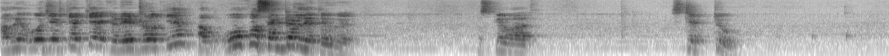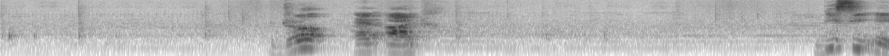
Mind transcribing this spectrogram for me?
हमने ओ जेड क्या किया? एक रे ड्रॉ किया। अब ओ को सेंटर लेते हुए। उसके बाद step two draw an arc B C A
